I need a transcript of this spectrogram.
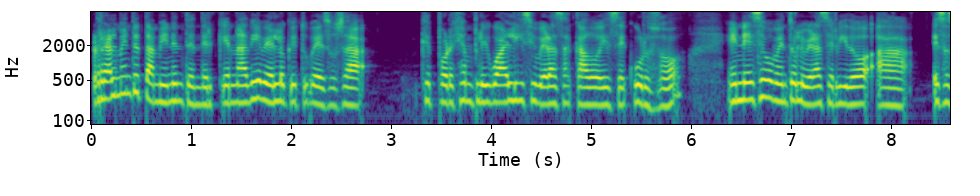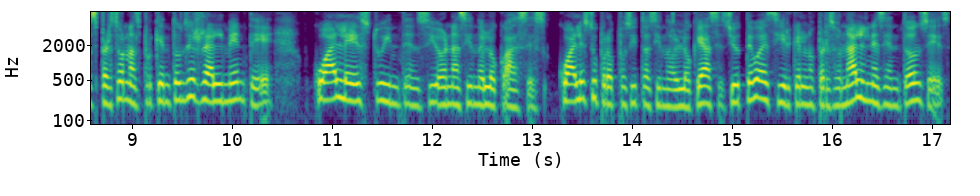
realmente también entender que nadie ve lo que tú ves, o sea, que, por ejemplo, igual y si hubiera sacado ese curso, en ese momento le hubiera servido a esas personas, porque entonces realmente, ¿cuál es tu intención haciendo lo que haces? ¿Cuál es tu propósito haciendo lo que haces? Yo te voy a decir que en lo personal, en ese entonces,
